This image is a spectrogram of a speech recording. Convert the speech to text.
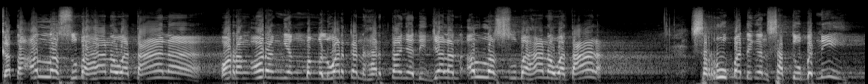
Kata Allah subhanahu wa ta'ala orang-orang yang mengeluarkan hartanya di jalan Allah subhanahu wa ta'ala serupa dengan satu benih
